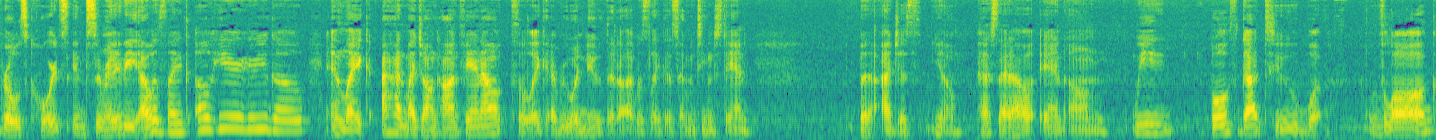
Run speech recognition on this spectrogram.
rose quartz in Serenity, I was like, "Oh, here, here you go." And like I had my Jeonghan fan out, so like everyone knew that I was like a 17 stan. But I just, you know, passed that out and um we both got to vlog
